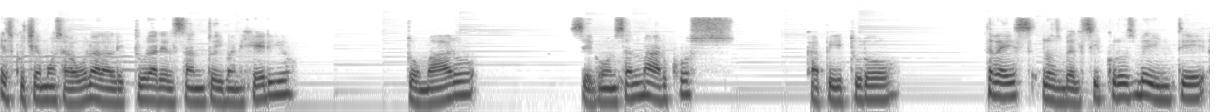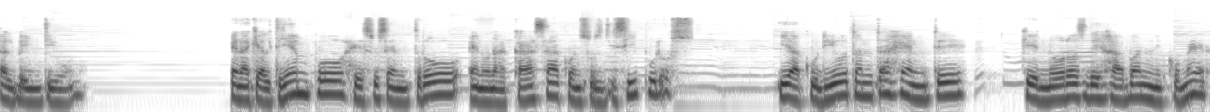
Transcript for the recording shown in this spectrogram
Escuchemos ahora la lectura del Santo Evangelio tomado según San Marcos, capítulo 3, los versículos 20 al 21. En aquel tiempo Jesús entró en una casa con sus discípulos y acudió tanta gente que no los dejaban ni comer.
